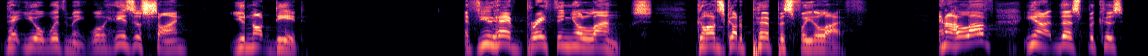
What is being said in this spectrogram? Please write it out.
that you're with me. Well, here's a sign you're not dead. If you have breath in your lungs, God's got a purpose for your life. And I love, you know, this because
